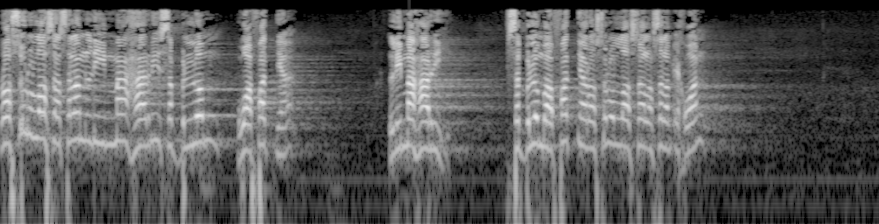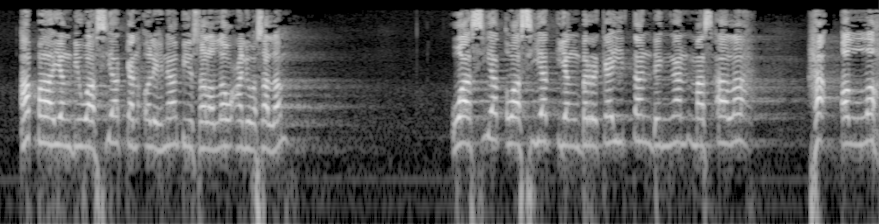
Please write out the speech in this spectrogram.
Rasulullah SAW lima hari sebelum wafatnya, lima hari sebelum wafatnya Rasulullah SAW ikhwan, apa yang diwasiatkan oleh Nabi Sallallahu Alaihi Wasallam wasiat-wasiat yang berkaitan dengan masalah hak Allah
